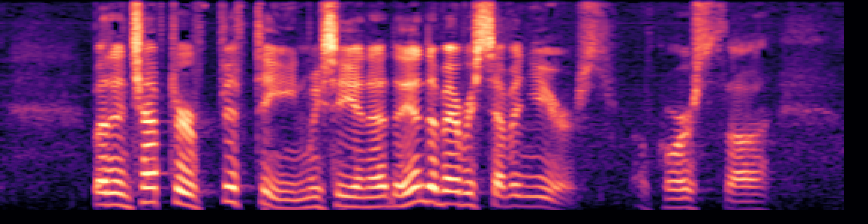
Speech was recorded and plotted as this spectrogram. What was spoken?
But in chapter 15, we see in, at the end of every seven years, of course, uh,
